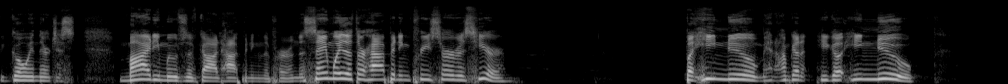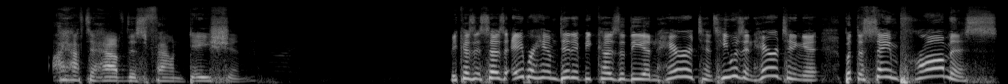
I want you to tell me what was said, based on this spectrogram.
We go in there, just mighty moves of God happening in the prayer. room, the same way that they're happening pre service here. But he knew, man, I'm to, he, go, he knew I have to have this foundation because it says Abraham did it because of the inheritance. He was inheriting it, but the same promise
